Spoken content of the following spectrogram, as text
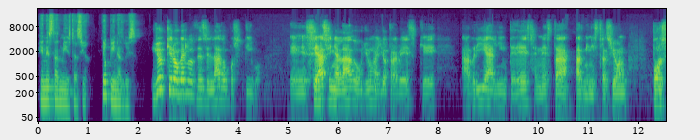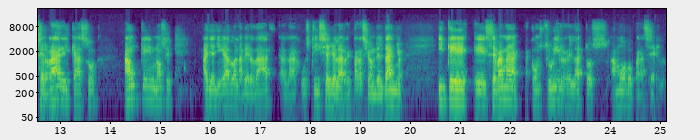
en esta administración. ¿Qué opinas, Luis? Yo quiero verlo desde el lado positivo. Eh, se ha señalado una y otra vez que habría el interés en esta administración por cerrar el caso, aunque no se haya llegado a la verdad, a la justicia y a la reparación del daño, y que eh, se van a construir relatos a modo para hacerlo.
